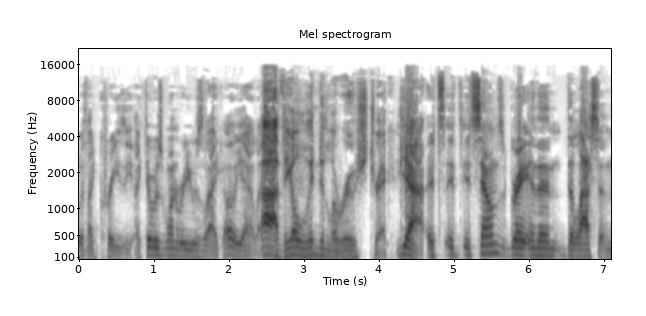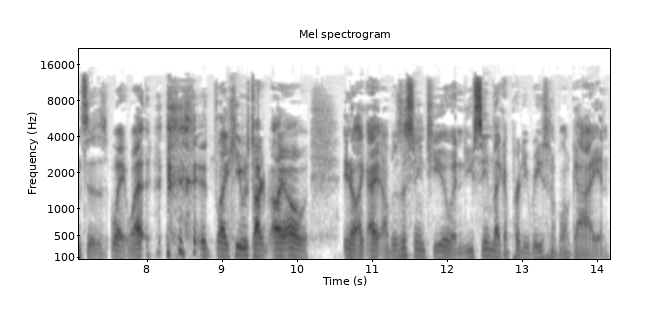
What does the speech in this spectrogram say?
with like crazy. Like there was one where he was like, "Oh yeah, like Ah, the old Lyndon LaRouche trick. yeah, it's it it sounds great," and then the last sentence is, "Wait, what?" it's like he was talking like, "Oh." You know, like I, I was listening to you, and you seemed like a pretty reasonable guy, and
